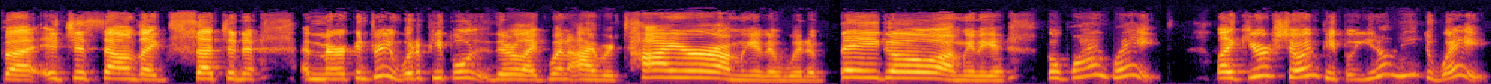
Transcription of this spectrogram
but it just sounds like such an American dream. What do people? They're like, when I retire, I'm going to Winnebago. I'm going to get. But why wait? Like you're showing people, you don't need to wait.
